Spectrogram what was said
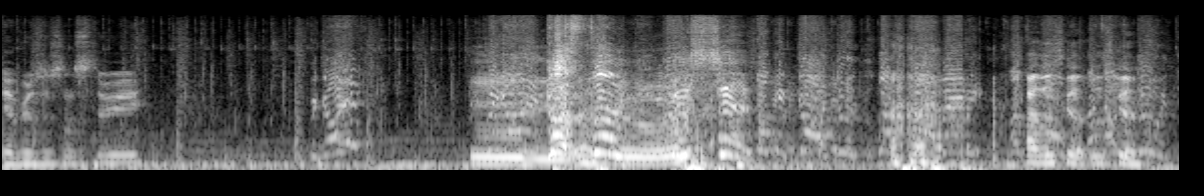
You have resistance three? We got it? Easy. Let's Let's go. do Good it. shit. Fucking go, dude. Let's go, baby. Let's Alright, let's go, That's let's how go. we do it, dude.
